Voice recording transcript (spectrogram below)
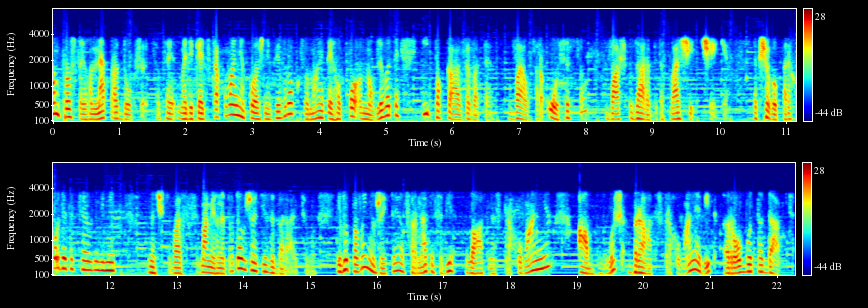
вам просто його не продовжують. Оце медикет страхування кожні півроку ви маєте його пооновлювати і показувати велфер офісу ваш заробіток, ваші чеки. Якщо ви переходите цей ліміт, значить вас вам його не продовжують і забирають його. І ви повинні вже йти оформляти собі платне страхування або ж брати страхування від роботодавця.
